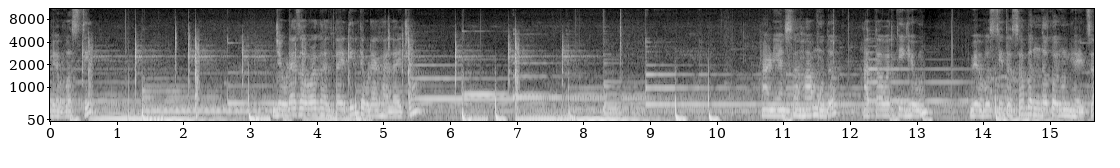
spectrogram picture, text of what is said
व्यवस्थित. जेवढ्या जवळ घालता येतील तेवढ्या घालायच्या. आणि असा हा मोदक हातावरती घेऊन व्यवस्थित असा बंद करून घ्यायचा.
